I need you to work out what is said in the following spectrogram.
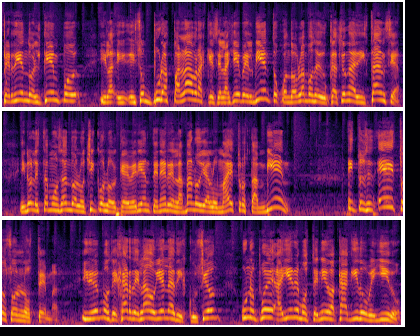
perdiendo el tiempo y, son puras palabras que se las lleve el viento cuando hablamos de educación a distancia y no le estamos dando a los chicos lo que deberían tener en las manos y a los maestros también. Entonces, estos son los temas y debemos dejar de lado ya la discusión. Uno puede, ayer hemos tenido acá Guido Bellido.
